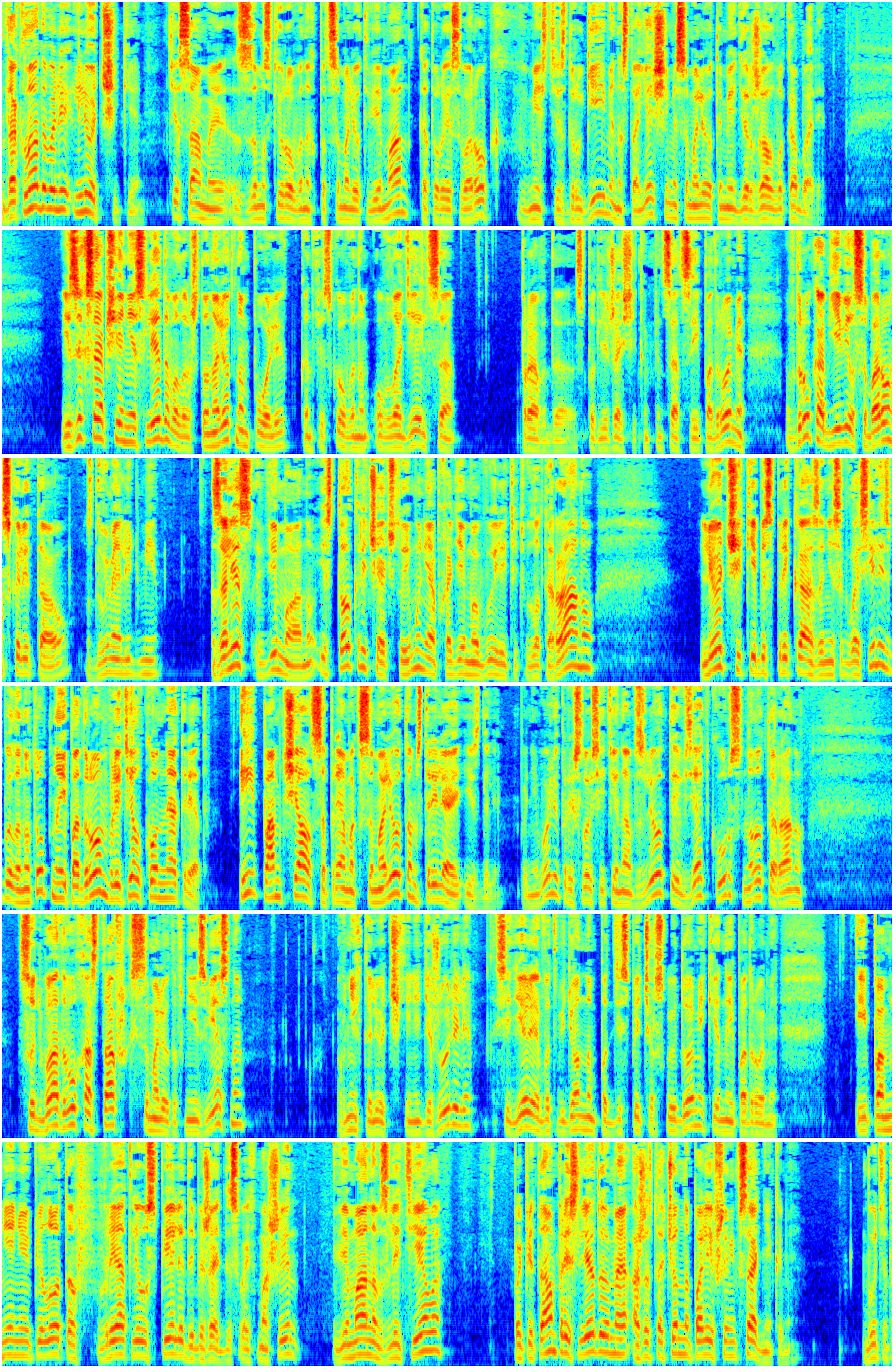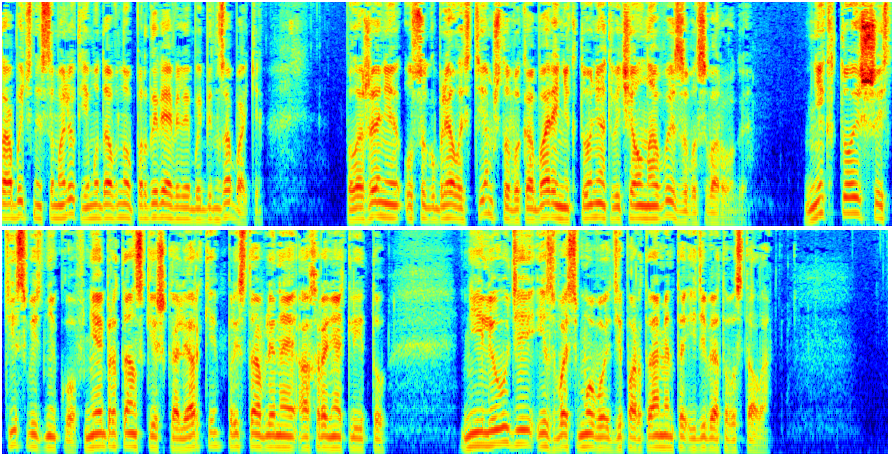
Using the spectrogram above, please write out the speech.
Докладывали летчики, те самые с замаскированных под самолет «Виман», которые Сварог вместе с другими настоящими самолетами держал в Акабаре. Из их сообщения следовало, что на летном поле, конфискованном у владельца, правда, с подлежащей компенсацией ипподроме, вдруг объявился барон Скалитау с двумя людьми, залез в Виману и стал кричать, что ему необходимо вылететь в Латерану. Летчики без приказа не согласились было, но тут на ипподром влетел конный отряд — и помчался прямо к самолетам, стреляя издали. Поневоле пришлось идти на взлет и взять курс на Латерану. Судьба двух оставшихся самолетов неизвестна. В них-то летчики не дежурили, сидели в отведенном под диспетчерскую домике на ипподроме, и, по мнению пилотов, вряд ли успели добежать до своих машин. Вимана взлетела, по пятам преследуемая ожесточенно полившими всадниками. Будь это обычный самолет, ему давно продырявили бы бензобаки. Положение усугублялось тем, что в Акабаре никто не отвечал на вызовы Сварога. Никто из шести связняков, ни британские школярки, приставленные охранять Литту, ни люди из восьмого департамента и девятого стола.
